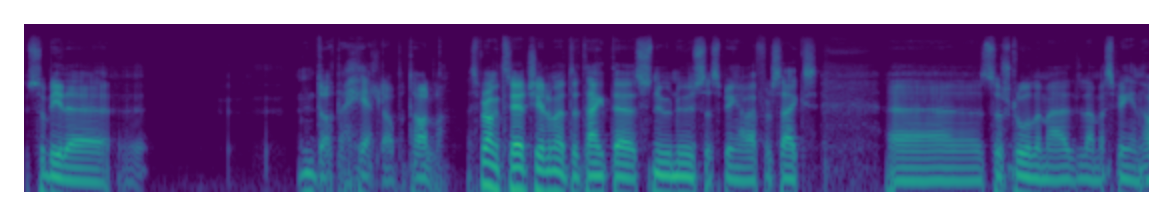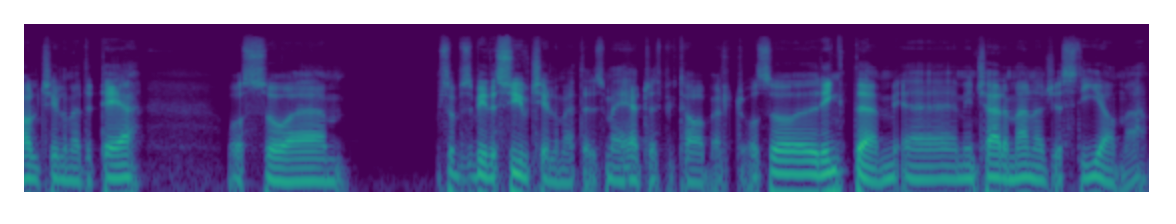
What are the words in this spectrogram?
Så blir det datt jeg helt av på tallene. Jeg sprang tre kilometer og tenkte snu nå, så springer jeg i hvert fall seks. Eh, så slo det meg, la meg springe en halv kilometer til, og så eh, så, så blir det syv kilometer, som er helt respektabelt. Og så ringte eh, min kjære manager Stian meg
